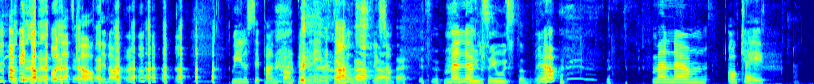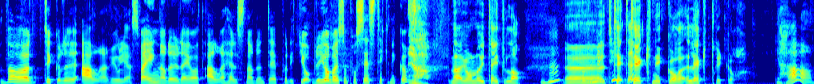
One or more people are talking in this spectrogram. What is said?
När vi har poddat klart idag. Vilse i pannkakan, livet är en ost liksom. Men, eh, Vilse i osten. ja. Men um, okej. Vad tycker du är allra roligast? Vad ägnar du dig åt allra helst när du inte är på ditt jobb? Du jobbar ju som processtekniker. Ja, nej jag har en ny titel där. Eh, du en ny te- tekniker, elektriker. Jaha,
